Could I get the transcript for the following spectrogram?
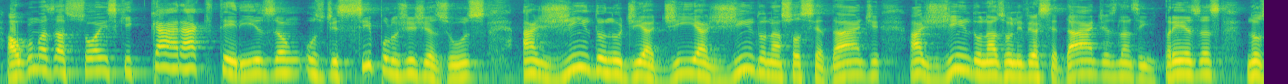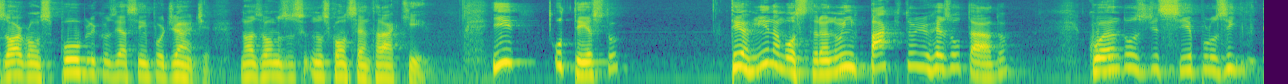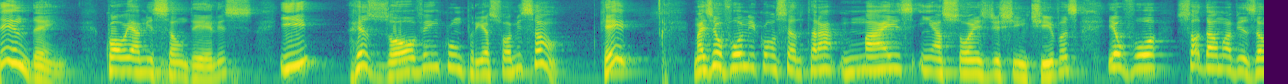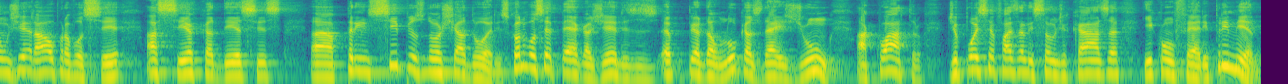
Algumas ações que caracterizam os discípulos de Jesus agindo no dia a dia, agindo na sociedade, agindo nas universidades, nas empresas, nos órgãos públicos e assim por diante. Nós vamos nos concentrar aqui. E o texto termina mostrando o impacto e o resultado quando os discípulos entendem qual é a missão deles e resolvem cumprir a sua missão, ok? Mas eu vou me concentrar mais em ações distintivas. Eu vou só dar uma visão geral para você acerca desses ah, princípios norteadores. Quando você pega Gênesis, eh, perdão, Lucas 10, de 1 a 4, depois você faz a lição de casa e confere. Primeiro,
